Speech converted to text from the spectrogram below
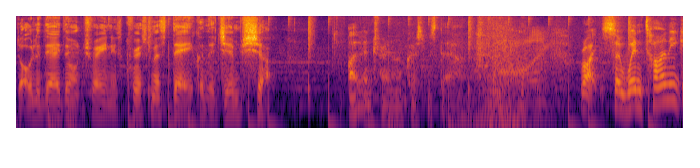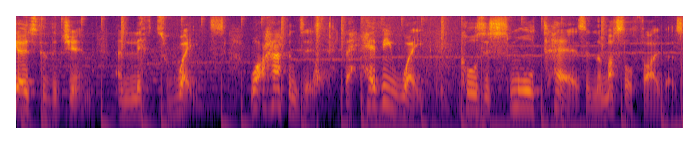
The only day I don't train is Christmas Day because the gym's shut. I don't train on Christmas Day. Right, so when Tiny goes to the gym and lifts weights, what happens is the heavy weight causes small tears in the muscle fibers,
